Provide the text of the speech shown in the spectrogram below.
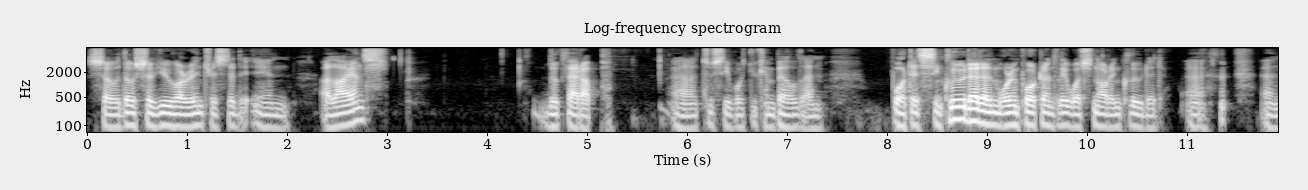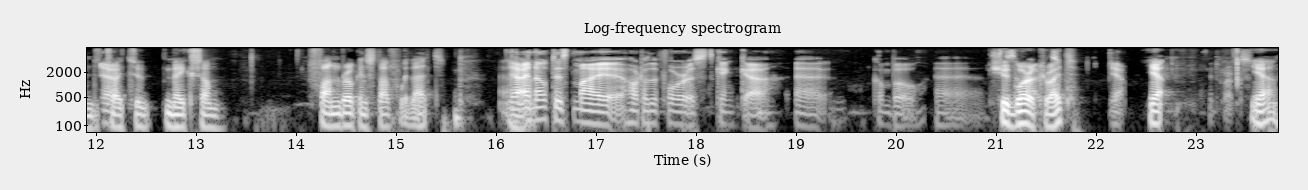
So those of you who are interested in alliance, look that up uh, to see what you can build and what is included, and more importantly, what's not included, uh, and Yeah. try to make some fun broken stuff with that. Yeah, I Uh, noticed my Heart of the Forest Kenka uh, combo. Uh, should work, right? Yeah, yeah, It works. Yeah.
